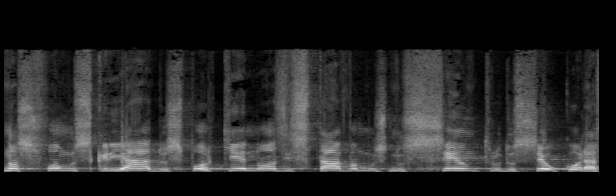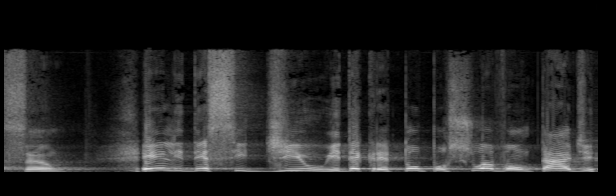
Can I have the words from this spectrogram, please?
Nós fomos criados porque nós estávamos no centro do seu coração. Ele decidiu e decretou por sua vontade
